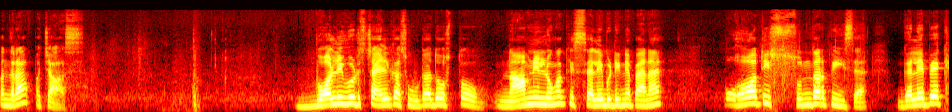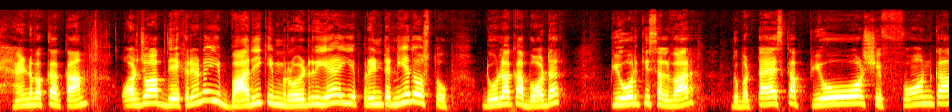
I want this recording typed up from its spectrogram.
पंद्रह, पचास। बॉलीवुड स्टाइल का सूट है दोस्तों। नाम नहीं लूँगा किस सेलिब्रिटी ने पहना है। बहुत ही सुंदर पीस है। गले पे एक हैंडवर्क का काम। और जो आप देख रहे हो ना, ये बारीक एम्ब्रॉयडरी है, ये प्रिंट नहीं है दोस्तों। डोला का बॉर्डर, प्योर की सलवार, दुपट्टा है इसका, प्योर शिफोन का,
